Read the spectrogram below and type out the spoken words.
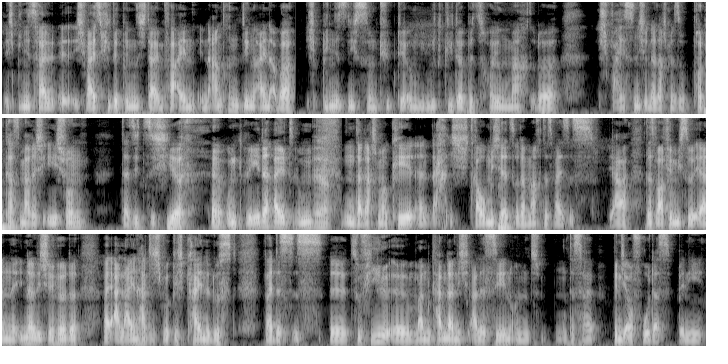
Ich bin jetzt, weil äh, ich weiß, viele bringen sich da im Verein in anderen Dingen ein, aber ich bin jetzt nicht so ein Typ, der irgendwie Mitgliederbetreuung macht oder ich weiß nicht. Und da dachte ich mir so, Podcast mache ich eh schon da sitze ich hier und rede halt. Hm. Ja. Und da dachte ich mir, okay, äh, ach, ich traue mich jetzt oder mach das, weil es ist, ja, das war für mich so eher eine innerliche Hürde, weil allein hatte ich wirklich keine Lust, weil das ist äh, zu viel. Äh, man kann da nicht alles sehen und deshalb bin ich auch froh, dass Benny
